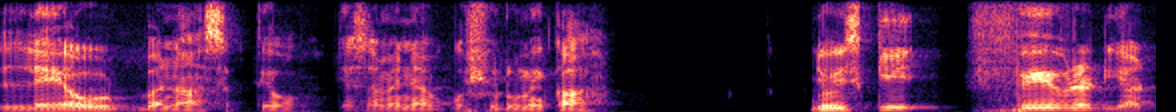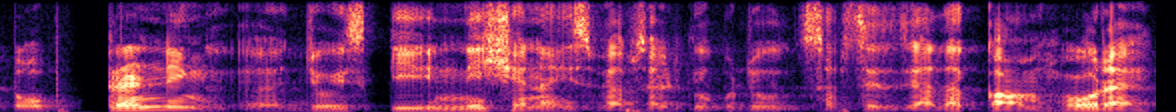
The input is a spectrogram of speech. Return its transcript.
लेआउट बना सकते हो, जैसा मैंने आपको शुरू में कहा। जो इसकी फेवरेट या टॉप ट्रेंडिंग जो इसकी निश है ना, इस वेबसाइट के ऊपर जो सबसे ज़्यादा काम हो रहा है,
